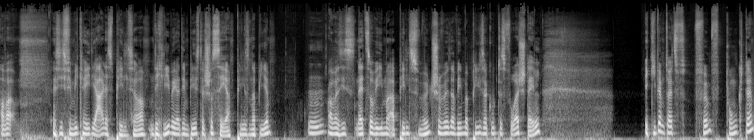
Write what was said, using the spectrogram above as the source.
Aber es ist für mich kein ideales Pilz, ja. Und ich liebe ja den Bierstil schon sehr, Pilsner Bier. Mhm. Aber es ist nicht so, wie ich mir ein Pilz wünschen würde, wie ich mir Pilz ein gutes vorstelle. Ich gebe ihm da jetzt fünf Punkte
